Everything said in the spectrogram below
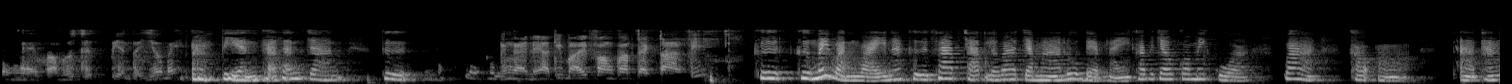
เป็นไงความรู้สึกเปลี่ยนไปเยอะไหมอ่าเปลี่ยนค่ะท่านอาจารย์ คือยังไงเนี่ยอธิบายให้ฟังความแตกต่างสิคือคือไม่หวั่นไหวนะคือทราบชัดเลยว่าจะมารูปแบบไหนข้าพเจ้าก็ไม่กลัวว่าเขาเอ่ออ่าทั้ง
